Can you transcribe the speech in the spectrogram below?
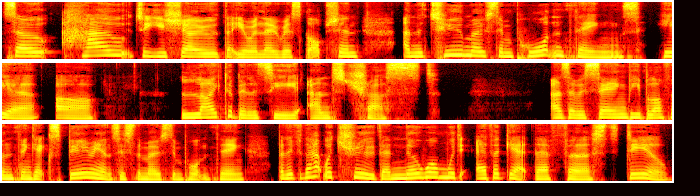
So, how do you show that you're a low risk option? And the two most important things here are likability and trust. As I was saying, people often think experience is the most important thing. But if that were true, then no one would ever get their first deal.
